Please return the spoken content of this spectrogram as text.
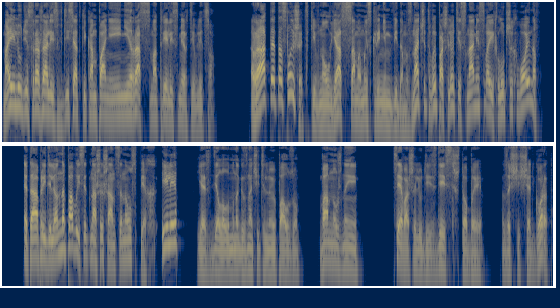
Мои люди сражались в десятки компаний и не раз смотрели смерти в лицо. «Рад это слышать», — кивнул я с самым искренним видом. «Значит, вы пошлете с нами своих лучших воинов? Это определенно повысит наши шансы на успех. Или...» — я сделал многозначительную паузу. «Вам нужны Все ваши люди здесь, чтобы защищать город?»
